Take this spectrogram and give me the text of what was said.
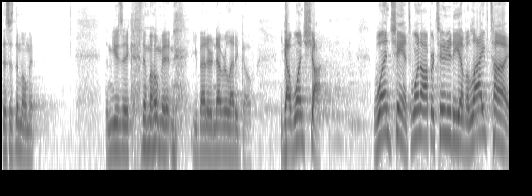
This is the moment. The music, the moment. You better never let it go. You got one shot, one chance, one opportunity of a lifetime.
